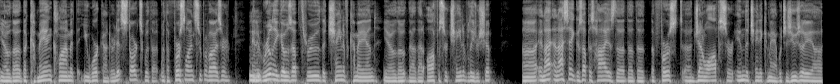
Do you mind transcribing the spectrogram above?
you know the the command climate that you work under, and it starts with a with a first line supervisor, and it really goes up through the chain of command. You know the, the that officer chain of leadership. Uh, and I and I say it goes up as high as the the the, the first uh, general officer in the chain of command, which is usually a,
